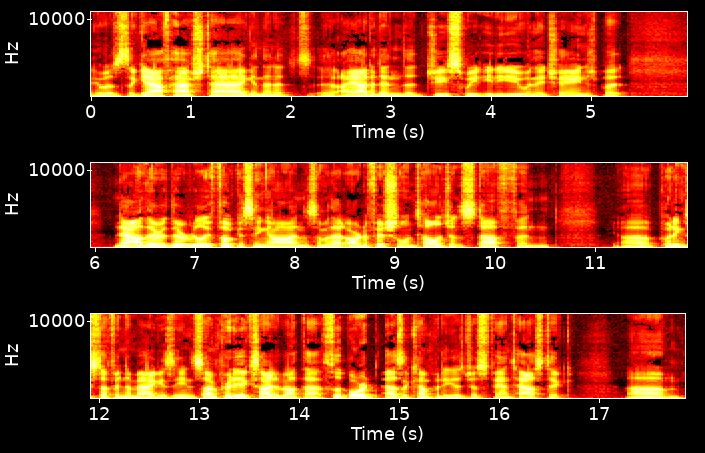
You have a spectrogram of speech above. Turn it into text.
it was the GAF hashtag, and then it's uh, I added in the G Suite Edu when they changed, but now they're they're really focusing on some of that artificial intelligence stuff and uh, putting stuff into magazines. So I'm pretty excited about that. Flipboard as a company is just fantastic. Um,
